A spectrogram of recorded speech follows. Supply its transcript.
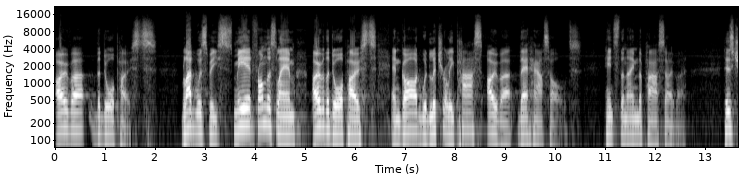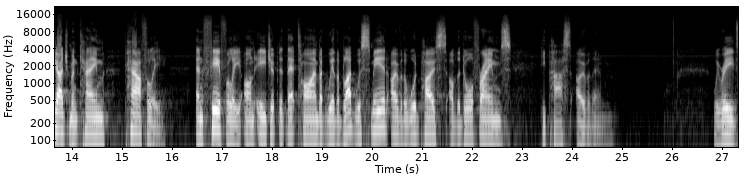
over the doorposts. Blood was to be smeared from this lamb over the doorposts, and God would literally pass over that household. Hence the name the Passover. His judgment came powerfully and fearfully on Egypt at that time, but where the blood was smeared over the wood posts of the door frames, he passed over them. We read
